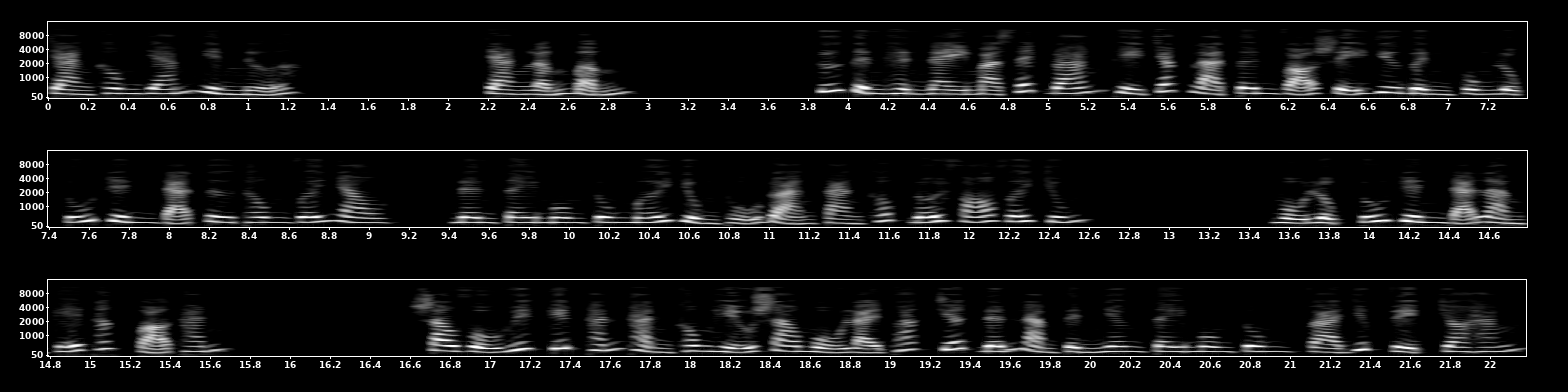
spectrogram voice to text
chàng không dám nhìn nữa. Chàng lẩm bẩm. Cứ tình hình này mà xét đoán thì chắc là tên võ sĩ Dư Bình cùng Lục Tú Trinh đã tư thông với nhau, nên Tây Môn Tung mới dùng thủ đoạn tàn khốc đối phó với chúng. Mụ Lục Tú Trinh đã làm kế thất võ thánh. Sau vụ huyết kiếp thánh thành không hiểu sao mụ lại thoát chết đến làm tình nhân Tây Môn Tung và giúp việc cho hắn.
